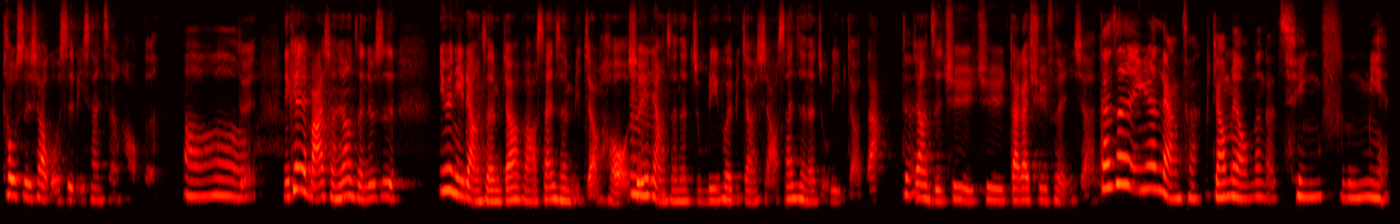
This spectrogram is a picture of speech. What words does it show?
透视效果是比三层好的。哦，对你可以把它想象成就是。因为你两层比较薄，三层比较厚，所以嗯两层的阻力会比较小，三层的阻力比较大。对这样子去去大概区分一下。但是因为两层比较没有那个亲肤面，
